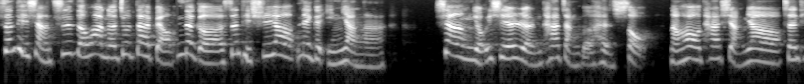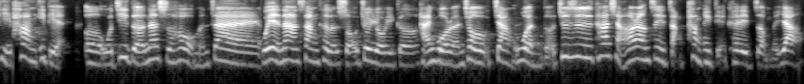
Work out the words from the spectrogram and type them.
身体想吃的话呢，就代表那个身体需要那个营养啊。像有一些人，他长得很瘦，然后他想要身体胖一点。呃，我记得那时候我们在维也纳上课的时候，就有一个韩国人就这样问的，就是他想要让自己长胖一点，可以怎么样？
